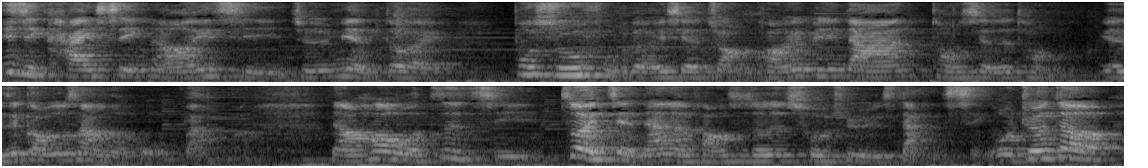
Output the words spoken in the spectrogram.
一起开心，然后一起就是面对不舒服的一些状况，因为毕竟大家同时也是同也是工作上的伙伴嘛。然后我自己最简单的方式就是出去散心。我觉得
